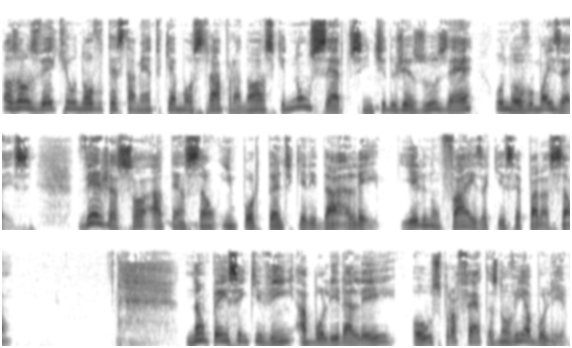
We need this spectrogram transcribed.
nós vamos ver que o Novo Testamento quer mostrar para nós que, num certo sentido, Jesus é o novo Moisés. Veja só a atenção importante que ele dá à lei. E ele não faz aqui separação. Não pensem que vim abolir a lei ou os profetas. Não vim abolir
